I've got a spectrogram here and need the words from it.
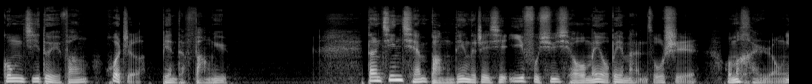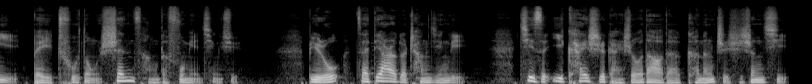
攻击对方，或者变得防御。当金钱绑定的这些依附需求没有被满足时，我们很容易被触动深层的负面情绪。比如在第二个场景里。妻子一开始感受到的可能只是生气，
